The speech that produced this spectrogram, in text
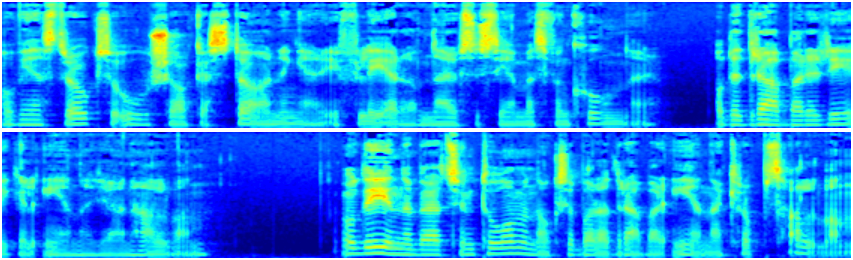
och vid en stroke så orsakas störningar i flera av nervsystemets funktioner och det drabbar i regel ena hjärnhalvan. Och det innebär att symptomen också bara drabbar ena kroppshalvan.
